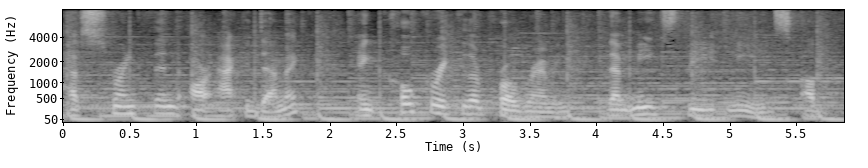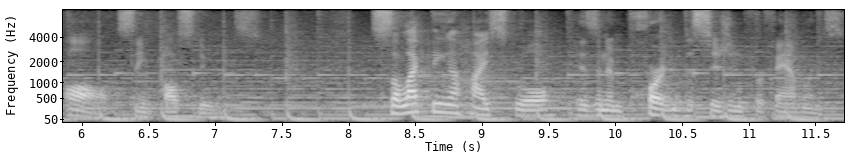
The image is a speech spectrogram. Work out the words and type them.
have strengthened our academic and co-curricular programming that meets the needs of all St. Paul students. Selecting a high school is an important decision for families.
